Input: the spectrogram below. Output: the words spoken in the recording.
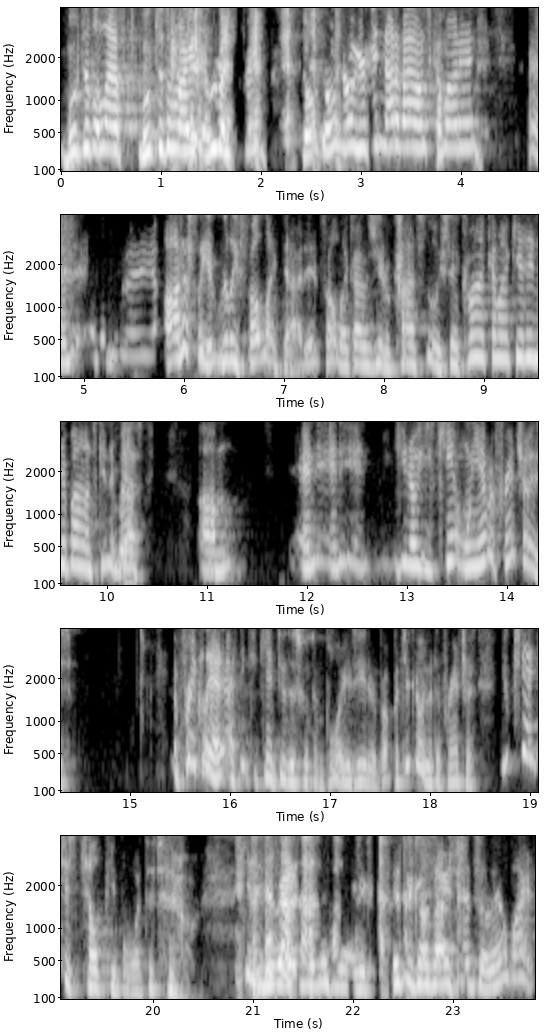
move to the left, move to the right, everybody straight. Don't, don't, no, you're getting out of bounds. Come on in. And, and honestly, it really felt like that. It felt like I was, you know, constantly saying, come on, come on, get into bounds, get in bounds. Yeah. Um, and, and, and, you know, you can't, when you have a franchise, and frankly, I, I, think you can't do this with employees either, but particularly with the franchise, you can't just tell people what to do. You know, you it's because I said so. They don't buy it.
